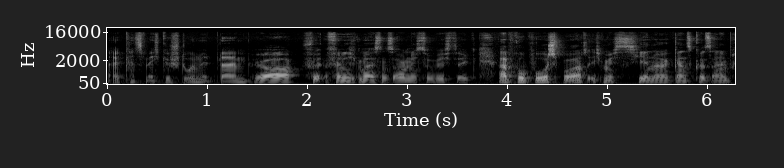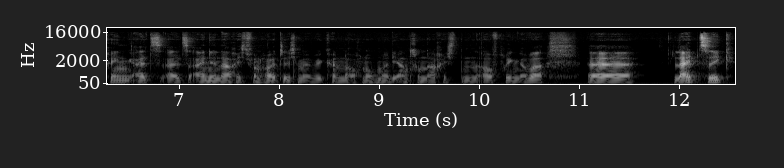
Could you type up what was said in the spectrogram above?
Da kannst du mir echt gestohlen mitbleiben. Ja, finde ich meistens auch nicht so wichtig. Apropos Sport, ich möchte es hier nur ganz kurz einbringen, als, als eine Nachricht von heute. Ich meine, wir können auch nochmal die anderen Nachrichten aufbringen, aber äh, Leipzig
